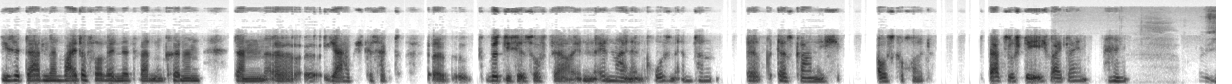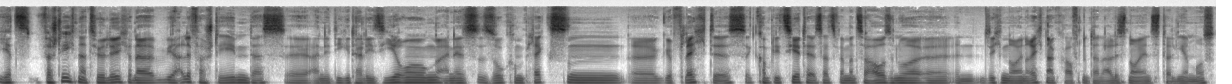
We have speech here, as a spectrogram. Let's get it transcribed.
diese Daten dann weiterverwendet werden können, dann äh, ja habe ich gesagt, äh, wird diese Software in, in meinen großen Ämtern äh, das gar nicht ausgerollt. Dazu stehe ich weiterhin. Jetzt verstehe ich natürlich, oder wir alle verstehen, dass äh, eine Digitalisierung eines so komplexen äh, Geflechtes komplizierter ist, als wenn man zu Hause nur äh, sich einen neuen Rechner kauft und dann alles neu installieren muss.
